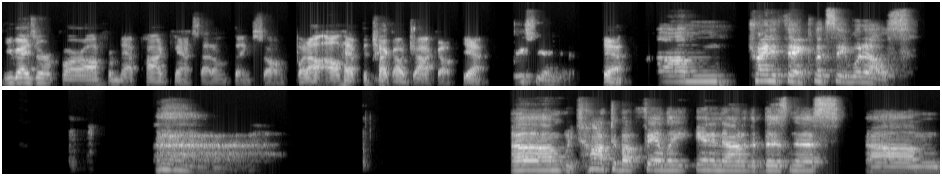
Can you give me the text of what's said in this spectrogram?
you guys aren't far off from that podcast. I don't think so, but I'll, I'll have to check out Jocko. Yeah. appreciate it Yeah. Um trying to think let's see what else um we talked about family in and out of the business um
